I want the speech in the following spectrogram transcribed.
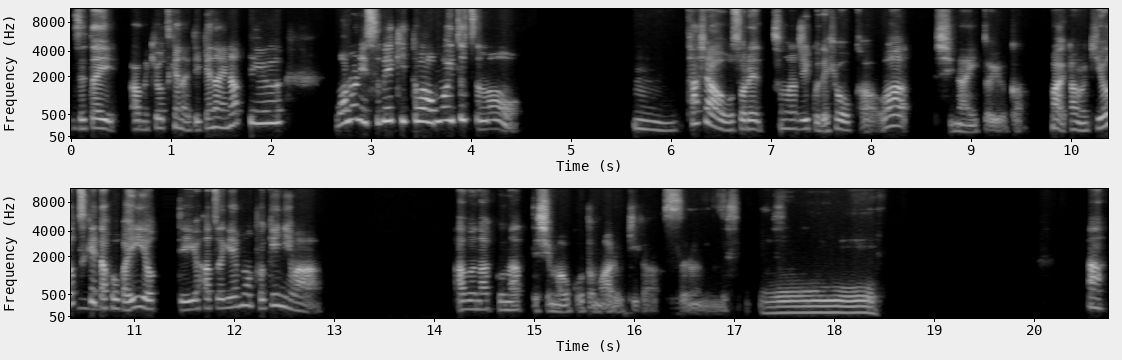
絶対、あの、気をつけないといけないなっていうものにすべきとは思いつつも、うん、他者をそれ、その軸で評価はしないというか、まあ、あの、気をつけた方がいいよっていう発言も時には危なくなってしまうこともある気がするんです。ーおーあ、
